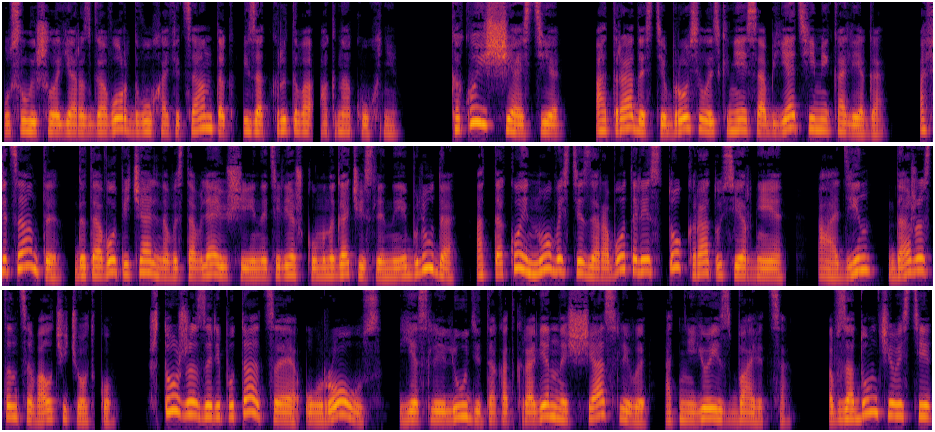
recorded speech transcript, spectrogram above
Услышала я разговор двух официанток из открытого окна кухни. Какое счастье! От радости бросилась к ней с объятиями коллега. Официанты, до того печально выставляющие на тележку многочисленные блюда, от такой новости заработали сто крат усерднее, а один даже станцевал чечетку. Что же за репутация у Роуз, если люди так откровенно счастливы от нее избавиться? В задумчивости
